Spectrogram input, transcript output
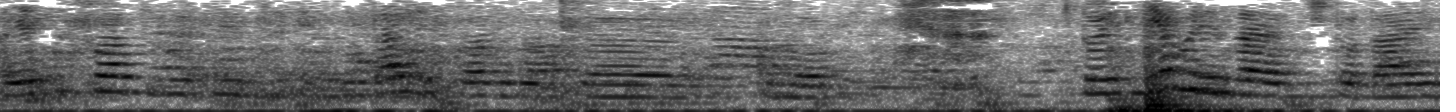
А если складывается из, из деталей, складывается узор? То есть не вырезается что-то, а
